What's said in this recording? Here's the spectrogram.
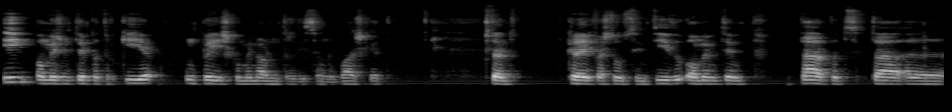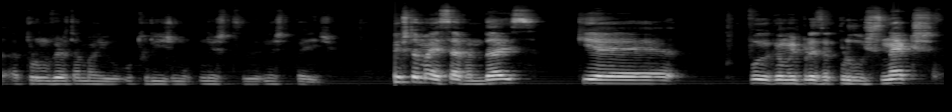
e, ao mesmo tempo, a Turquia, um país com uma enorme tradição no basquete. Portanto, creio que faz todo o sentido. Ao mesmo tempo, está a, está a, a promover também o, o, turismo neste, neste país. Temos também a Seven Days, que é uma empresa que produz snacks,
